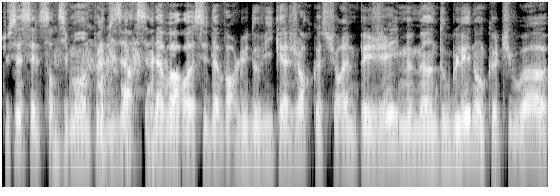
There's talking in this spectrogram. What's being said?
tu sais, c'est le sentiment un peu bizarre, c'est d'avoir, euh, c'est d'avoir Ludovic Ajorque sur MPG. Il me met un doublé, donc tu vois,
